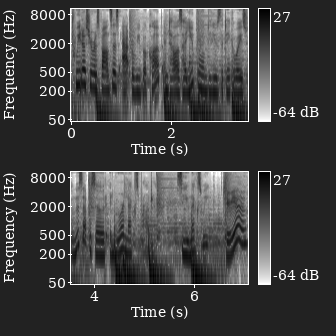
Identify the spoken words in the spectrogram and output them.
Tweet us your responses at Ruby Book Club and tell us how you plan to use the takeaways from this episode in your next project. See you next week. Cheerio.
